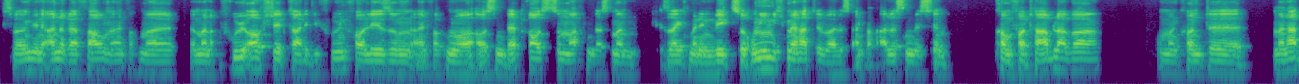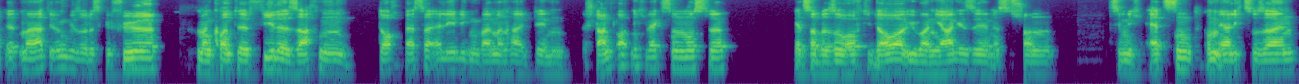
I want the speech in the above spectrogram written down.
es war irgendwie eine andere Erfahrung, einfach mal, wenn man früh aufsteht, gerade die frühen Vorlesungen, einfach nur aus dem Bett rauszumachen, dass man, sage ich mal, den Weg zur Uni nicht mehr hatte, weil es einfach alles ein bisschen komfortabler war und man konnte, man, hat, man hatte irgendwie so das Gefühl, man konnte viele Sachen doch besser erledigen, weil man halt den Standort nicht wechseln musste. Jetzt aber so auf die Dauer über ein Jahr gesehen ist es schon ziemlich ätzend, um ehrlich zu sein,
